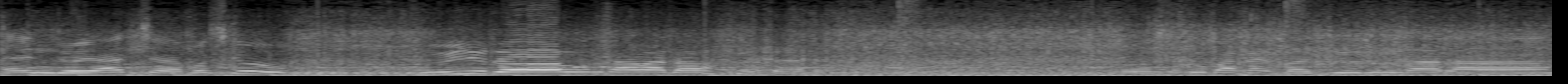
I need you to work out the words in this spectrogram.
enjoy aja bosku. Guyu dong pertama dong. Bosku pakai baju tentara.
